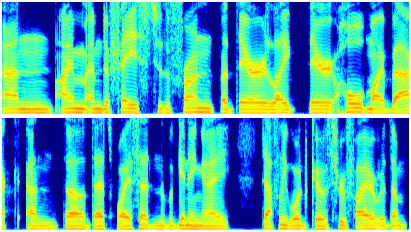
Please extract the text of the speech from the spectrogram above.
and I'm I'm the face to the front, but they're like they hold my back, and uh, that's why I said in the beginning I definitely would go through fire with them.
